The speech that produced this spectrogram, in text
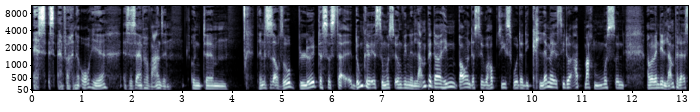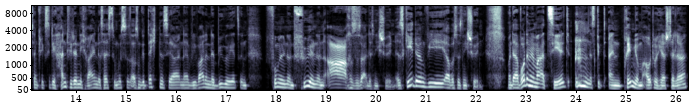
es ist einfach eine Orgie. Es ist einfach Wahnsinn. Und ähm, dann ist es auch so blöd, dass es da dunkel ist. Du musst irgendwie eine Lampe da hinbauen, dass du überhaupt siehst, wo da die Klemme ist, die du abmachen musst. Und, aber wenn die Lampe da ist, dann kriegst du die Hand wieder nicht rein. Das heißt, du musst es aus dem Gedächtnis ja, na, wie war denn der Bügel jetzt in Fummeln und Fühlen und ach, es ist alles nicht schön. Es geht irgendwie, aber es ist nicht schön. Und da wurde mir mal erzählt, es gibt einen Premium-Autohersteller,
